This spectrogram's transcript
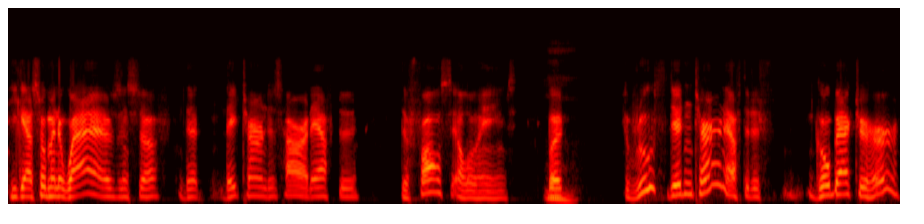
He got so many wives and stuff that they turned his heart after the false Elohims. But Mhm. Ruth didn't turn after the go back to her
